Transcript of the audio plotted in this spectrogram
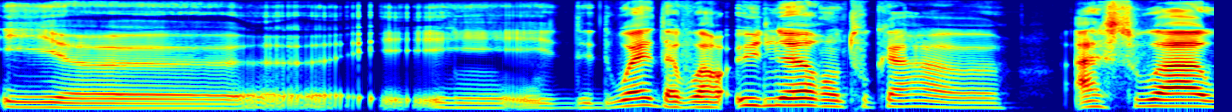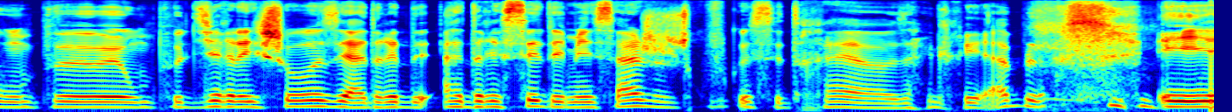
Et, euh, et, et ouais, d'avoir une heure en tout cas euh, à soi où on peut, on peut dire les choses et adre- adresser des messages, je trouve que c'est très euh, agréable. et,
